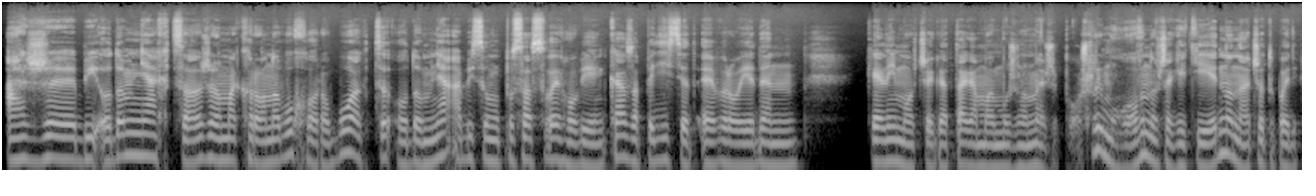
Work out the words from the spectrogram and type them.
a že by odo mňa chcel, že on má kronovú chorobu a chce odo mňa, aby som mu poslal svoje hovienka za 50 eur jeden kelimoček a tak a môj muž no že pošli mu hovno, však je ti jedno na čo to povedať.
